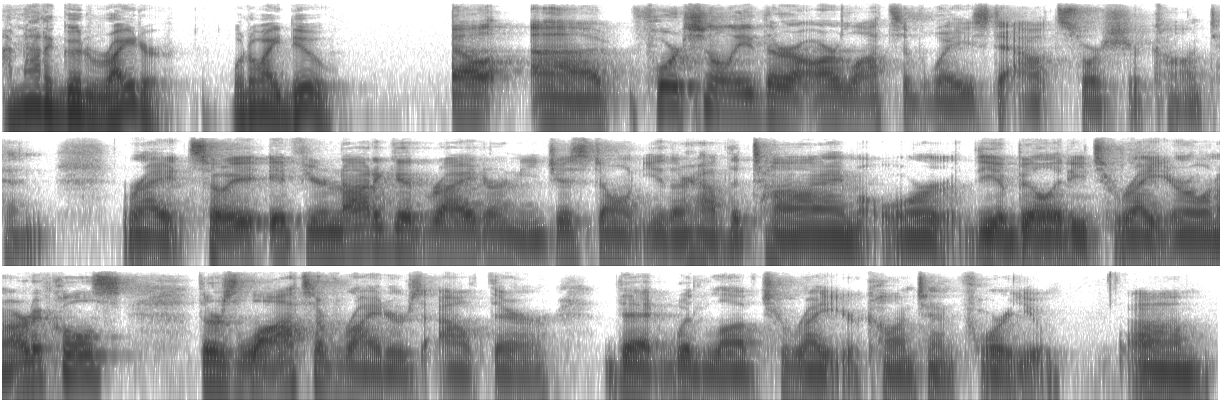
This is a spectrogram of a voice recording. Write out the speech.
I'm not a good writer. What do I do? Well, uh, fortunately, there are lots of ways to outsource your content, right? So if you're not a good writer and you just don't either have the time or the ability to write your own articles, there's lots of writers out there that would love to write your content for you. Um,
